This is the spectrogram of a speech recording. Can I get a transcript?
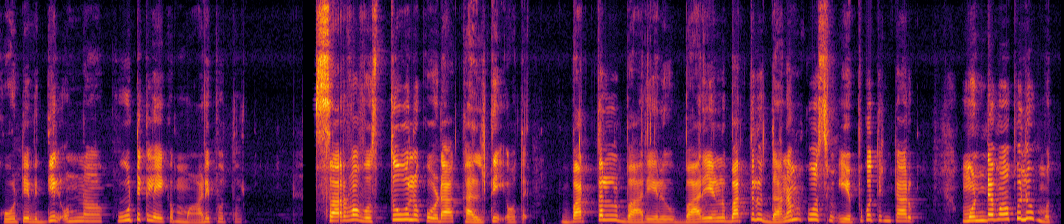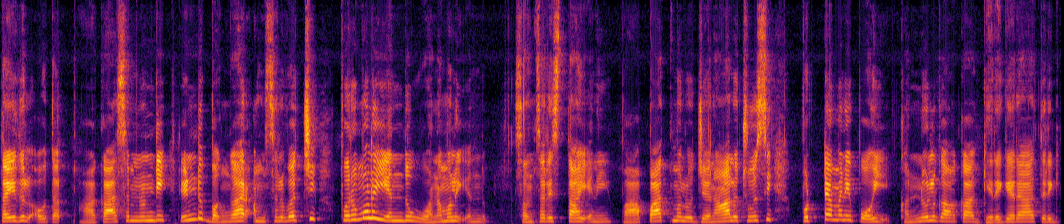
కోటి విద్యలు ఉన్నా కూటికి లేక మాడిపోతారు. సర్వ వస్తువులు కూడా కల్తీ అవుతాయి. భర్తలను భార్యలు భార్యలను భర్తలు ధనం కోసం ఎప్పుకు తింటారు? ముండమాపులు ముత్తైదులు అవుతారు. ఆకాశం నుండి రెండు బంగారు అంశలు వచ్చి పురుములు ఎందు వనములు ఎందు సంచరిస్తాయి అని పాపాత్మలు జనాలు చూసి పుట్టమని పోయి కన్నులుగాక గిరగిరా తిరిగి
